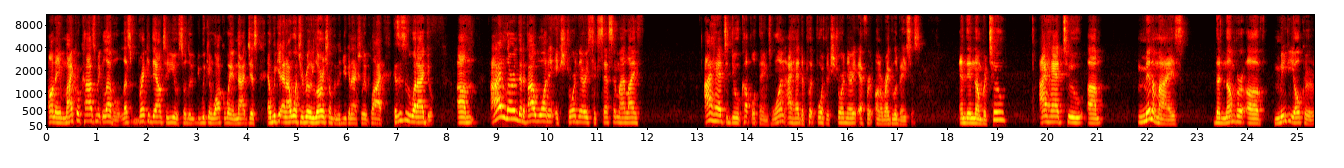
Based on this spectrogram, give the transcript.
on a microcosmic level, let's break it down to you so that we can walk away and not just and we can and I want you to really learn something that you can actually apply because this is what I do. Um, I learned that if I wanted extraordinary success in my life, I had to do a couple things. One, I had to put forth extraordinary effort on a regular basis. And then number two, I had to um, minimize the number of mediocre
